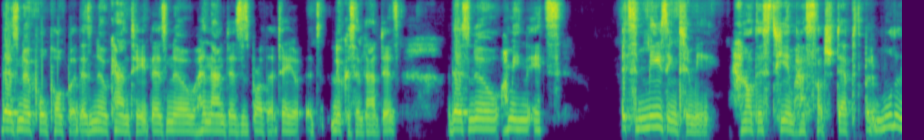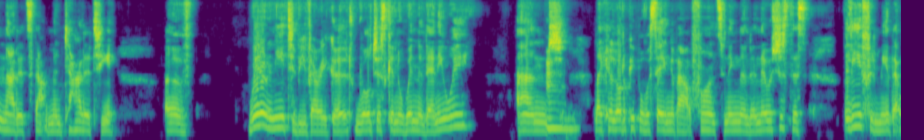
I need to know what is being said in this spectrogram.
There's no Paul Pogba. There's no Kante. There's no Hernandez's brother, Lucas Hernandez. There's no, I mean, it's, it's amazing to me how this team has such depth. But more than that, it's that mentality of we don't need to be very good. We're just going to win it anyway. And mm. like a lot of people were saying about France and England, and there was just this belief in me that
